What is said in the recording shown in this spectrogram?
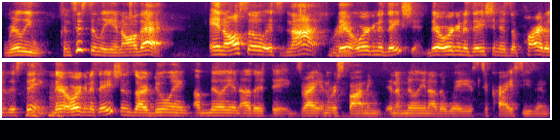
really consistently and all that. And also, it's not right. their organization. Their organization is a part of this thing. Mm-hmm. Their organizations are doing a million other things, right? And responding in a million other ways to crises and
